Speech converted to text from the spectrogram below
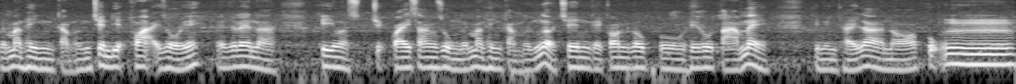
cái màn hình cảm ứng trên điện thoại rồi ấy. Thế cho nên là khi mà chuyện quay sang dùng cái màn hình cảm ứng ở trên cái con GoPro Hero 8 này, thì mình thấy là nó cũng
